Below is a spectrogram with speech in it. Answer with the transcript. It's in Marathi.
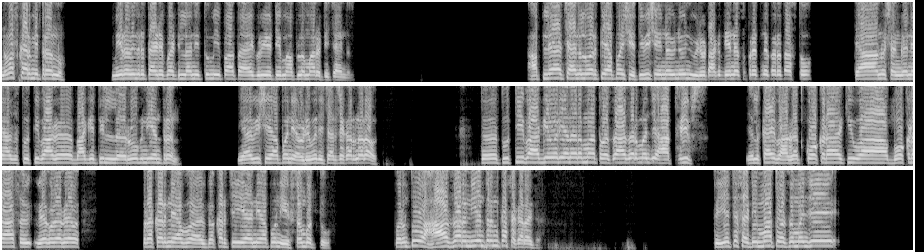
नमस्कार मित्रांनो मी रवींद्र तायडे पाटील आणि तुम्ही पाहता ॲग्रो एटीएम आपलं मराठी चॅनल आपल्या चॅनलवरती आपण शेतीविषयी नवीन नवीन व्हिडिओ टाक देण्याचा प्रयत्न करत असतो. त्या अनुषंगाने आज तुती बाग बागेतील रोग नियंत्रण याविषयी आपण या व्हिडिओमध्ये चर्चा करणार आहोत. तर तुती बागेवर येणारा महत्त्वाचा आजार म्हणजे हा थ्रिप्स. याला काही भागात कोकडा किंवा बोकडा असं वेगवेगळ्या प्रकारने प्रकारचे याने आपण हे संबोधतो. परंतु हा आजार नियंत्रण कसा करायचा? तर याच्यासाठी महत्वाचं म्हणजे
